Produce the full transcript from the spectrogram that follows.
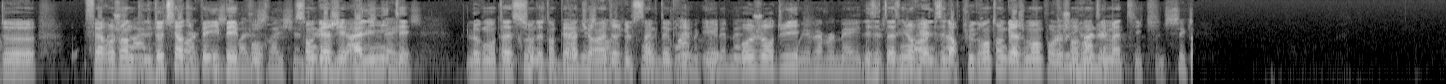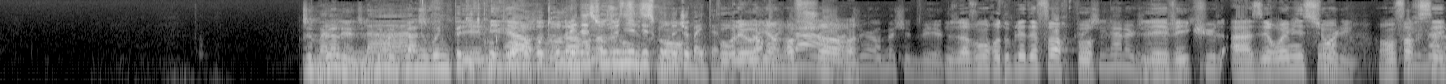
de faire rejoindre les deux tiers du PIB pour s'engager à limiter l'augmentation des températures à 1,5 degré. Et aujourd'hui, les États-Unis ont réalisé leur plus grand engagement pour le changement climatique. Là, nouveau une petite coupure. On retrouve les Nations Unies et le discours de Joe Biden. Pour l'éolien offshore, nous avons redoublé d'efforts pour les véhicules à zéro émission, renforcer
